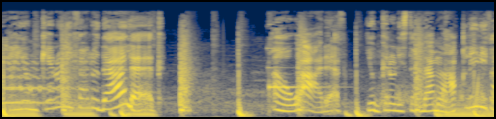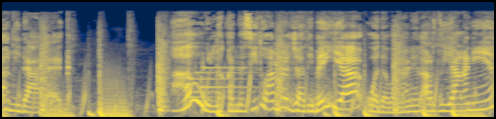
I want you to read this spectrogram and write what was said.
لا يمكنني فعل ذلك. أو أعرف. يمكنني استخدام عقلي لفهم ذلك. أو لقد نسيت أمر الجاذبية. ودوران الأرض يعني؟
